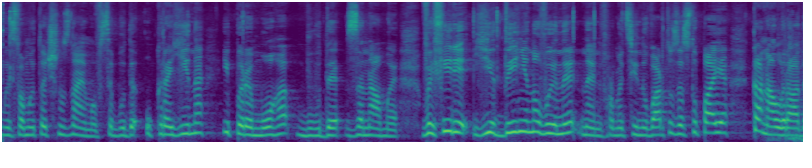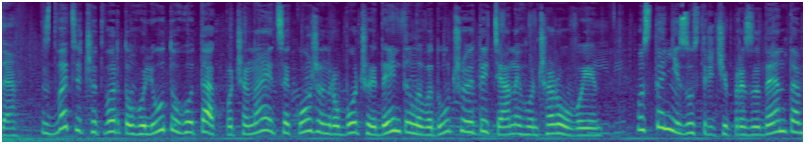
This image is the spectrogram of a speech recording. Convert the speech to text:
Ми з вами точно знаємо, все буде Україна і перемога буде за нами. В ефірі єдині новини на інформаційну варту заступає канал Рада. З 24 лютого так починається кожен робочий день телеведучої Тетяни Гончарової. Останні зустрічі президента,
